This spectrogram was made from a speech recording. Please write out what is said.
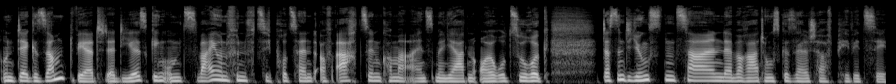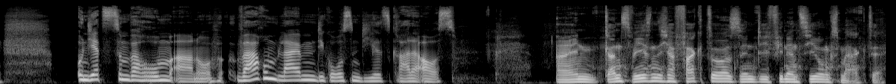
Und der Gesamtwert der Deals ging um 52 Prozent auf 18,1 Milliarden Euro zurück. Das sind die jüngsten Zahlen der Beratungsgesellschaft PwC. Und jetzt zum Warum, Arno. Warum bleiben die großen Deals gerade aus? Ein ganz wesentlicher Faktor sind die Finanzierungsmärkte.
